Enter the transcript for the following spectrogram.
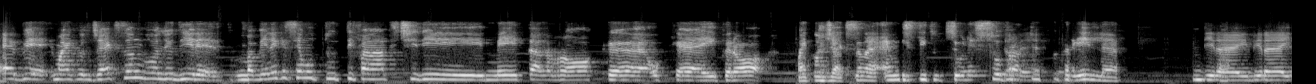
eh beh, Michael Jackson, voglio dire, va bene che siamo tutti fanatici di metal, rock, eh, ok, però Michael Jackson è un'istituzione, soprattutto thriller. Direi, direi.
